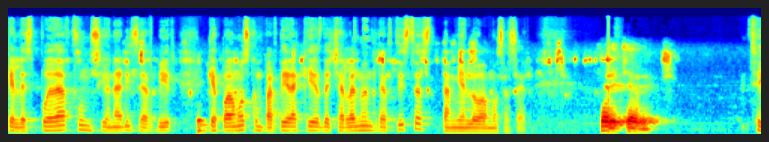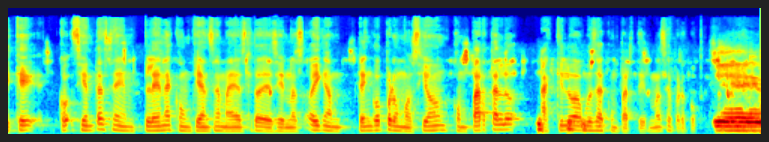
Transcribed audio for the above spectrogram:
les pueda funcionar y servir, que podamos compartir aquí desde Charlando entre Artistas, también lo vamos a hacer. Chévere, chévere. Así que siéntase en plena confianza, maestro, de decirnos, oigan, tengo promoción, compártalo, aquí lo vamos a compartir, no se preocupe. Eh,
